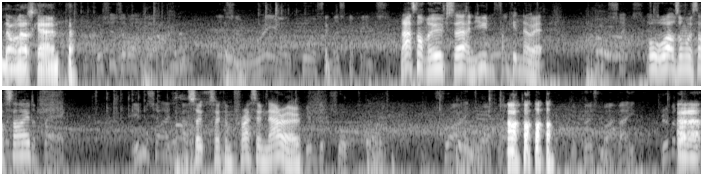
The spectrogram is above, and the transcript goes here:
no one else can. Pushes it on. There's some real force in this defence. That's not moved, sir, and you fucking know it. Oh, that was almost offside. The back. Inside pass. So so compressed, so narrow. Gives it short. He tried to offload. uh, the first five Uh,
